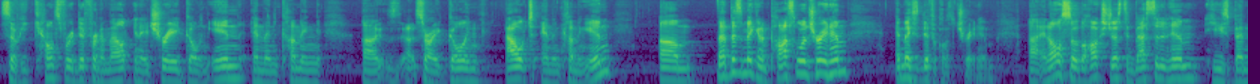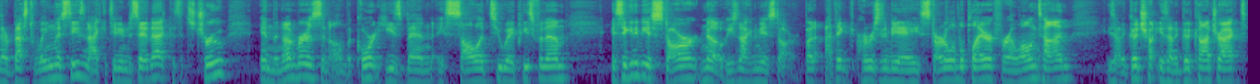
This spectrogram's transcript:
so he counts for a different amount in a trade going in and then coming, uh, sorry, going out and then coming in. Um, that doesn't make it impossible to trade him. It makes it difficult to trade him. Uh, and also, the Hawks just invested in him. He's been their best wing this season. I continue to say that because it's true in the numbers and on the court. He's been a solid two way piece for them. Is he going to be a star? No, he's not going to be a star. But I think Huerter's going to be a starter level player for a long time. He's on a good he's on a good contract.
